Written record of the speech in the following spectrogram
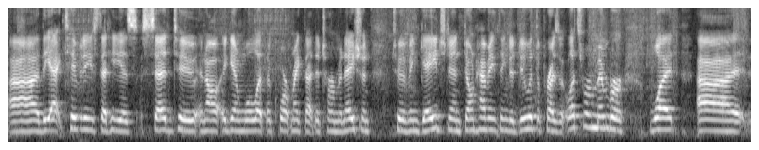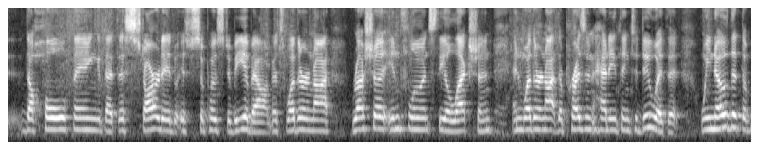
Uh, the activities that he has said to, and I'll, again, we'll let the court make that determination, to have engaged in don't have anything to do with the president. Let's remember what uh, the whole thing that this started is supposed to be about. It's whether or not Russia influenced the election and whether or not the president had anything to do with it. We know that the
